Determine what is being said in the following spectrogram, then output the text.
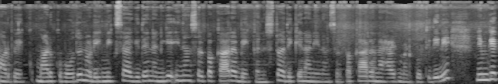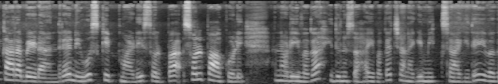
ಮಾಡಬೇಕು, ಮಾಡ್ಕೋಬೋದು. ನೋಡಿ ಮಿಕ್ಸ್ ಆಗಿದೆ. ನನಗೆ ಇನ್ನೊಂದು ಸ್ವಲ್ಪ ಖಾರ ಬೇಕನ್ನಿಸ್ತು. ಅದಕ್ಕೆ ನಾನು ಇನ್ನೊಂದು ಸ್ವಲ್ಪ ಖಾರನ ಆ್ಯಡ್ ಮಾಡ್ಕೋತಿದ್ದೀನಿ. ನಿಮಗೆ ಖಾರ ಬೇಡ ಅಂದರೆ ನೀವು ಸ್ಕಿಪ್ ಮಾಡಿ. ಸ್ವಲ್ಪ ಸ್ವಲ್ಪ ಹಾಕ್ಕೊಳ್ಳಿ ನೋಡಿ, ಇವಾಗ ಇದನ್ನು ಸಹ ಇವಾಗ ಚೆನ್ನಾಗಿ ಮಿಕ್ಸ್ ಆಗಿದೆ. ಇವಾಗ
